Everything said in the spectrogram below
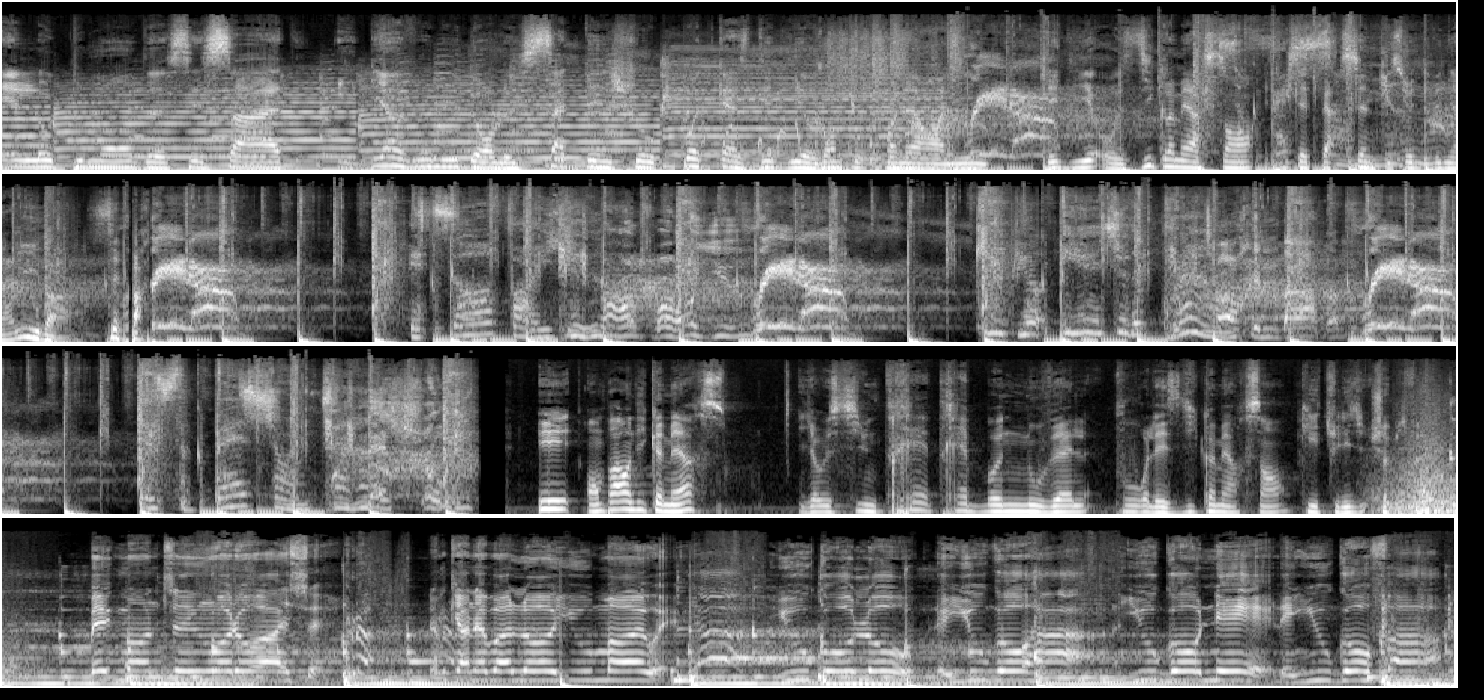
Hello tout le monde, c'est Sad et bienvenue dans le Sad Show, podcast dédié aux entrepreneurs en ligne, dédié aux e-commerçants et toutes les personnes qui souhaitent devenir libres. C'est parti. It's all for you. all for you. Freedom, Keep your ears to the ground. talking about the freedom. It's the best show in town. Show. Et en parlant d'e-commerce, il y a aussi une très très bonne nouvelle pour les e-commerçants qui utilisent Shopify. Big what do I say? Them can never you my way. You go low, then you go high. You go near, then you go far.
